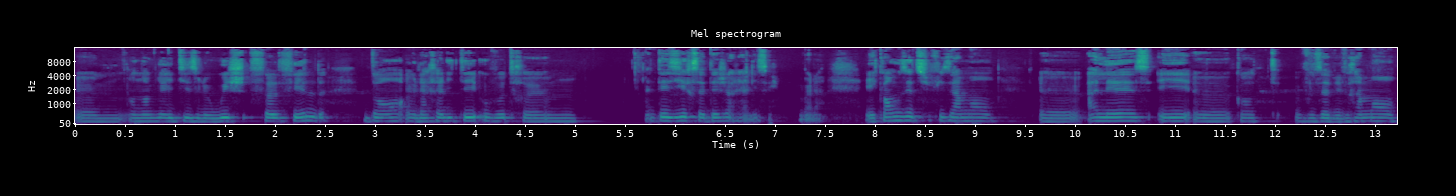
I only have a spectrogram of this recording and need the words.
euh, en anglais ils disent le wish fulfilled, dans la réalité où votre désir s'est déjà réalisé. Voilà. Et quand vous êtes suffisamment à l'aise et quand vous avez vraiment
